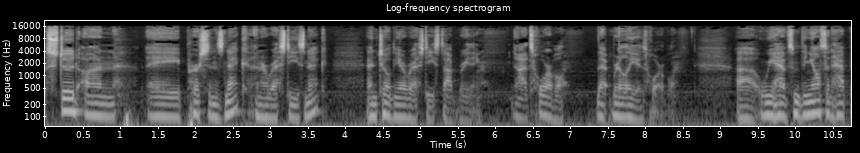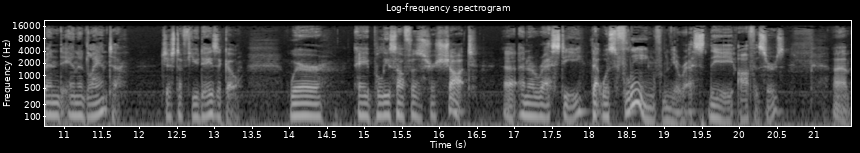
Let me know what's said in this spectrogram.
stood on a person's neck an arrestee's neck until the arrestee stopped breathing. That's horrible. That really is horrible. Uh, we have something else that happened in atlanta just a few days ago where a police officer shot uh, an arrestee that was fleeing from the arrest, the officers, um,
